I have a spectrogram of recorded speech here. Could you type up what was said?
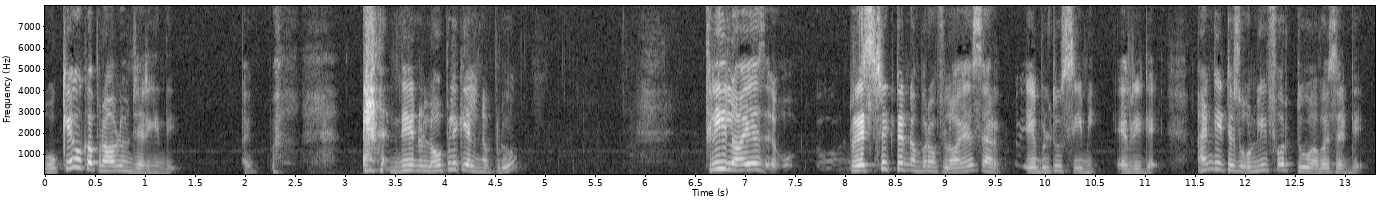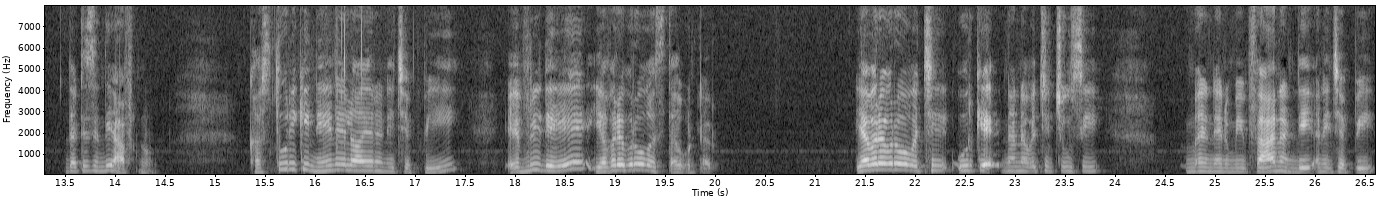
ఒకే ఒక ప్రాబ్లం జరిగింది. నేను లోపలికి వెళ్ళినప్పుడు three lawyers restricted number of lawyers are able to see me every day and it is only for two hours a day that is in the afternoon కస్తూరికి నేనే లాయర్ అని చెప్పి ఎవ్రీడే ఎవరెవరో వస్తూ ఉంటారు. ఎవరెవరో వచ్చి ఊరికే నన్ను వచ్చి చూసి నేను మీ ఫ్యాన్ అండి అని చెప్పి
